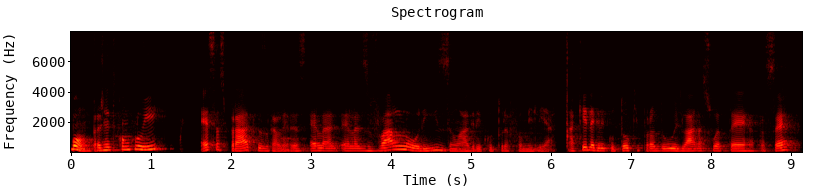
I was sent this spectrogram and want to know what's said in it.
Bom, para a gente concluir, essas práticas, galera, elas, elas valorizam a agricultura familiar. Aquele agricultor que produz lá na sua terra, tá certo?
